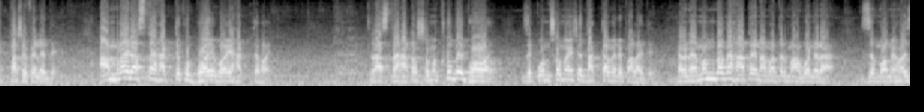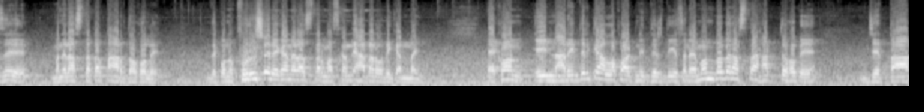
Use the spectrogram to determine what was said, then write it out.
এক পাশে ফেলে দেয়। আমরাই রাস্তায় হাঁটতে খুব ভয়ে ভয়ে হাঁটতে হয়। রাস্তায় হাঁটার সময় খুবই ভয় যে কোন সময় এসে ধাক্কা মেরে পালাই দেয়। কারণ এমনভাবে হাঁটেন আমাদের মা বোনেরা যে মনে হয় যে মানে রাস্তাটা তার দখলে। যে কোনো পুরুষের এখানে রাস্তার মাঝখান দিয়ে হাঁটার অধিকার নাই। এখন এই নারীদেরকে আল্লাপাক নির্দেশ দিয়েছেন, এমনভাবে রাস্তায় হাঁটতে হবে যে তার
